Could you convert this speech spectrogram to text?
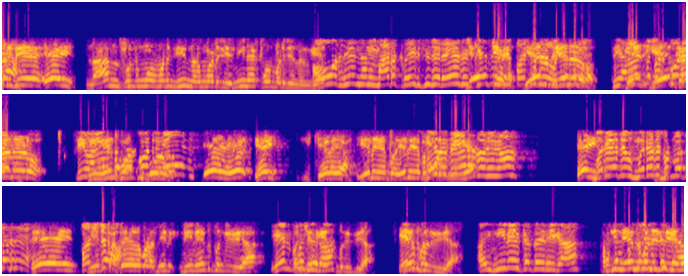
ಮಾಡಿದಿ ನಾನ್ ಫೋನ್ ಮಾಡಿದಿ ನೀನ್ ನನ್ ಮಾಡಿದಿ ನೀನ್ ಯಾಕೆ ಫೋನ್ ಮಾಡಿದಿ ನನಗೆ? ಮಾಡಕ್ ರೈಡ್ಸಿದಾರೆ ಏನು ಏನು ಹೇಳು? ನೀವ್ ಏನ್ ಏ ಏ ಏಯ್ ಕೇಳಯ್ಯ ಏನೇ ನೀನು? ಏಯ್ ಮರ್ಯಾದೆ ಮರ್ಯಾದೆ ಕೊಟ್ಟು ಮಾತಾಡ್ರಿ. ಏಯ್. ನೀನ್ ಕತೆ ಹೇಳ್ಬೇಡ ನೀನ್ ನೀನ್ ಏನ್ ಬಂದಿದ್ಯಾ ಏನ್ ಬಂದಿದ್ಯಾ ಏನ್ ಬಂದಿದ್ಯಾ ನೀವೇನ್ ಕೆಲಸ ಈಗ ನೀನ್ ಏನ್ ಬಂದಿದ್ಯಾ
